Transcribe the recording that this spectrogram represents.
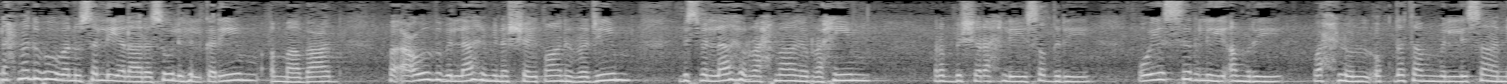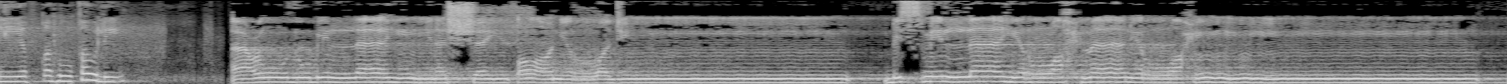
نحمده ونسلي على رسوله الكريم، أما بعد، فأعوذ بالله من الشيطان الرجيم، بسم الله الرحمن الرحيم، رب اشرح لي صدري ويسر لي أمري، واحلل عقدة من لساني يفقه قولي. أعوذ بالله من الشيطان الرجيم. بسم الله الرحمن الرحيم.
